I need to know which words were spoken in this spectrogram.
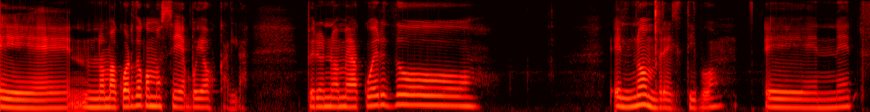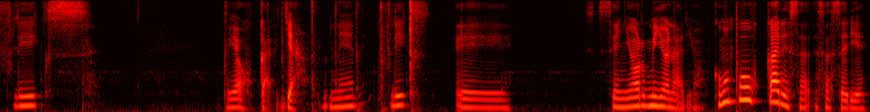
eh, no me acuerdo cómo se voy a buscarla. Pero no me acuerdo el nombre del tipo. Eh, Netflix. Voy a buscar, ya. Netflix. Eh, señor Millonario. ¿Cómo puedo buscar esa, serie?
